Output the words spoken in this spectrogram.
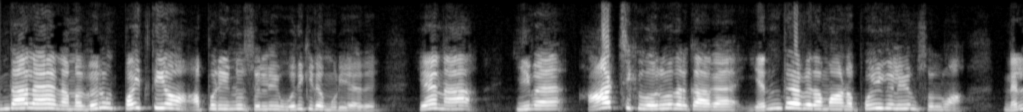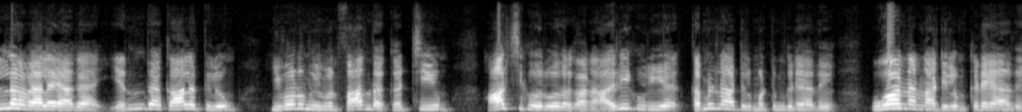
இந்த ஆளை நம்ம வெறும் பைத்தியம் அப்படின்னு சொல்லி ஒதுக்கிட முடியாது. ஏன்னா இவன் ஆட்சிக்கு வருவதற்காக எந்த விதமான பொய்களையும் சொல்லுவான். நல்ல வேலையாக எந்த காலத்திலும் இவனும் இவன் சார்ந்த கட்சியும் ஆட்சிக்கு வருவதற்கான அறிகுறிய தமிழ்நாட்டில் மட்டும் கிடையாது உகாண்டா நாட்டிலும் கிடையாது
